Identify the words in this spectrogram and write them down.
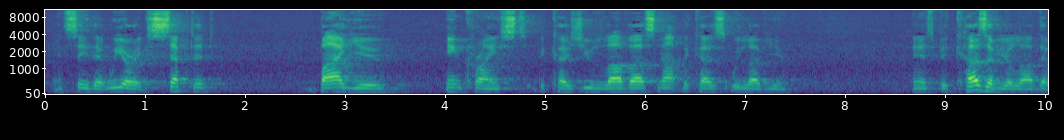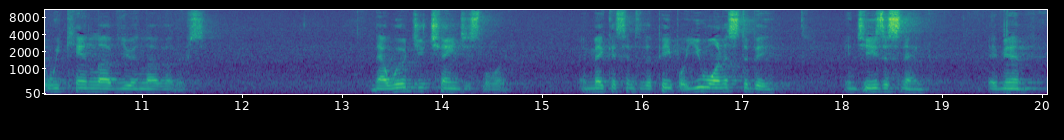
and see that we are accepted by you in Christ because you love us, not because we love you. And it's because of your love that we can love you and love others. Now, would you change us, Lord, and make us into the people you want us to be? In Jesus' name, amen.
